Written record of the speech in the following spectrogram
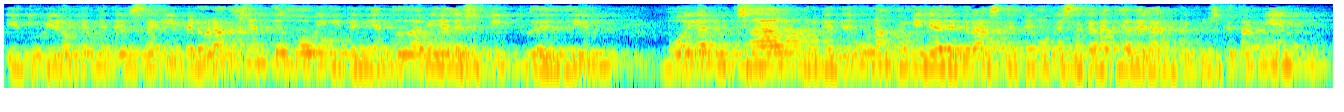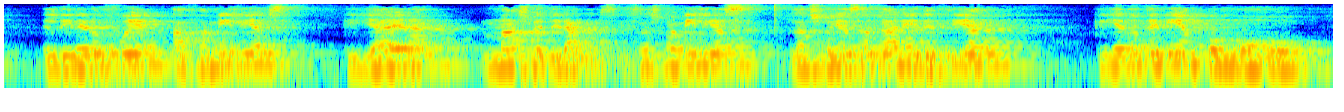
Y tuvieron que meterse allí, pero eran gente joven y tenían todavía el espíritu de decir, voy a luchar porque tengo una familia detrás que tengo que sacar hacia adelante. Pero es que también el dinero fue a familias que ya eran más veteranas. Esas familias las oías hablar y decían que ya no tenían como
